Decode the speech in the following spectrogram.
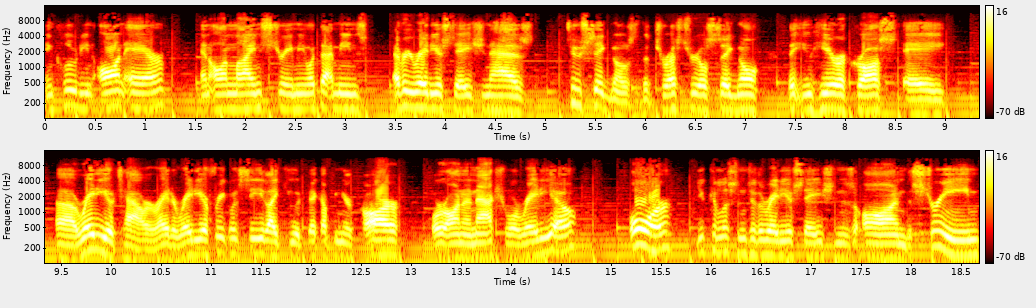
including on air and online streaming. What that means, every radio station has two signals the terrestrial signal that you hear across a uh, radio tower, right? A radio frequency like you would pick up in your car or on an actual radio, or you can listen to the radio stations on the stream,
